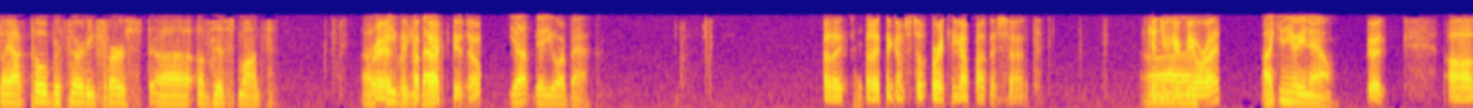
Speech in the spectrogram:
by October 31st uh, of this month. uh, Ray, I Steve, are you I'm back? to you. No, Yep, yeah, you are back. but I but I think I'm still breaking up on this end. Can you hear me Uh, all right? I can hear you now. Good. Uh,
